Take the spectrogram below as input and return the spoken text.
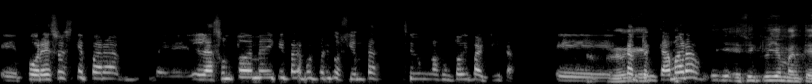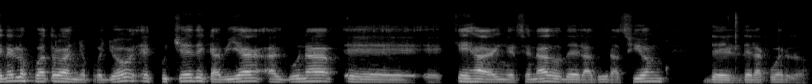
Eh, por eso es que para eh, el asunto de Medicare para Puerto Rico siempre ha sido un asunto bipartita. Eh, tanto en Cámara. Eso incluye mantener los cuatro años, pues yo escuché de que había alguna queja en el Senado de la duración del, del acuerdo,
